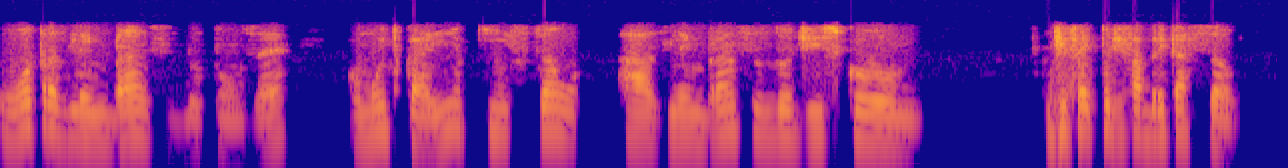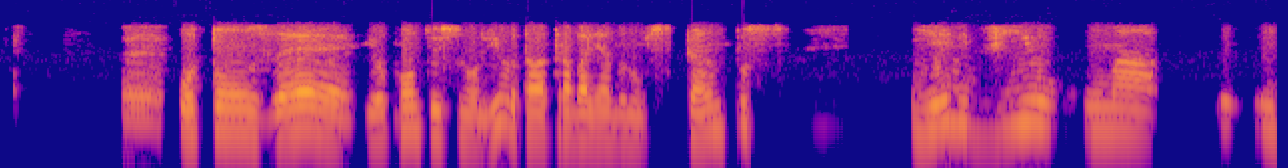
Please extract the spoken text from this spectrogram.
outras lembranças do Tom Zé, com muito carinho, que são as lembranças do disco Defeito de Fabricação. É, o Tom Zé, eu conto isso no livro, estava trabalhando nos campos e ele viu uma, um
